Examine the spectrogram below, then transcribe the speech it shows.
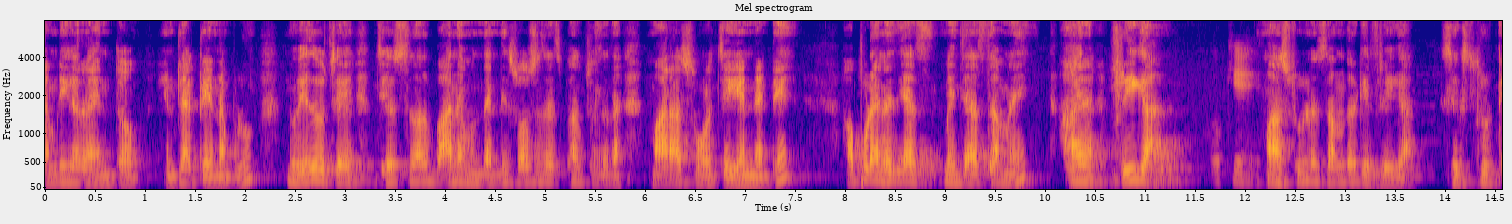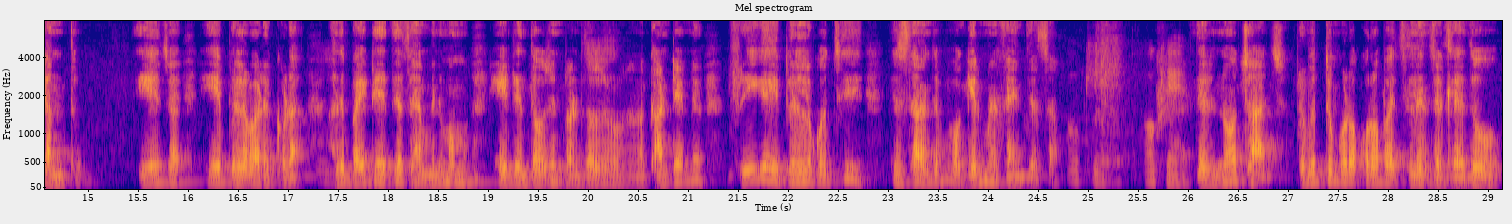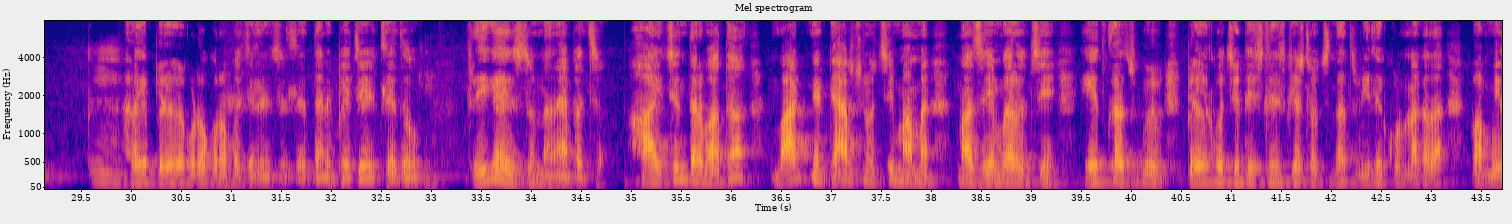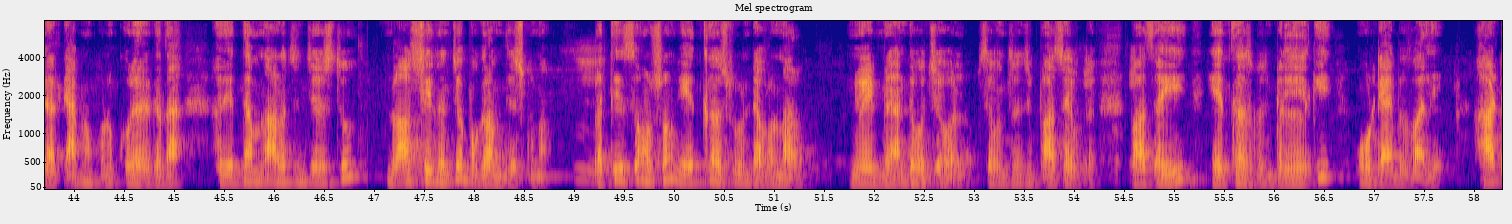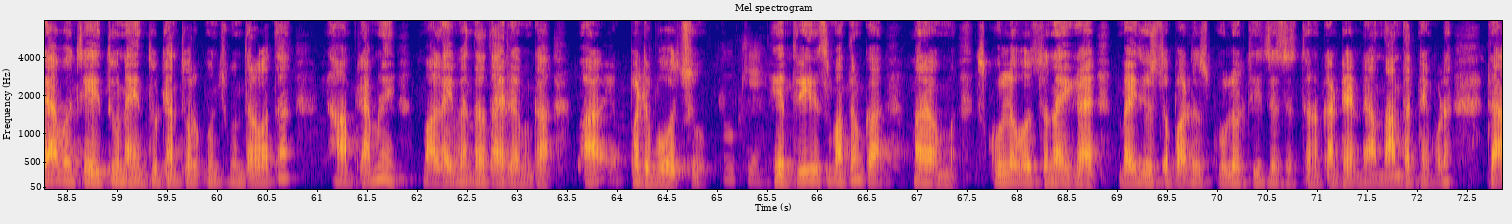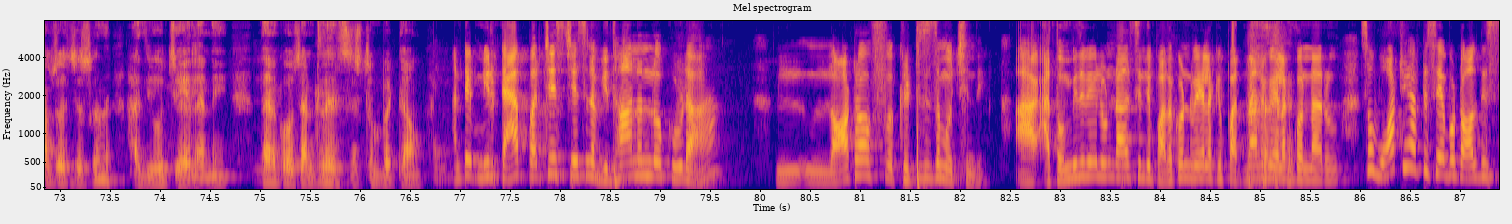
ఎండి గారు ఆయనతో ఇంటరాక్ట్ అయినప్పుడు నువ్వు ఏదో చే చేస్తున్నారు బాగానే ఉందండి సోషల్ రెస్పాన్సిబిలిటీ మహారాష్ట్ర కూడా చేయండి అంటే అప్పుడు ఆయన "Yes, మేము చేస్తామని ఆయన ఫ్రీగా ఓకే. మా స్టూడెంట్స్ అందరికీ ఫ్రీగా సిక్స్త్ టు టెన్త్. ఏ ఏ పిల్లవాడికి కూడా. అది బయట అయితే minimum eighteen thousand twenty thousand ఉంటున్న కంటెంట్ ఫ్రీగా ఈ పిల్లలకు వచ్చి ఇస్తారని చెప్పి ఒక అగ్రిమెంట్ సైన్ చేస్తాం దేర్ నో ఛార్జ్ ప్రభుత్వం కూడా ఒక రూపాయి చెల్లించట్లేదు. అలాగే పిల్లలు కూడా ఒక రూపాయి చెల్లించట్లేదు. దానికి పే చేయట్లేదు. ఫ్రీగా ఇస్తున్న నేపథ్యం. ఆ ఇచ్చిన తర్వాత వాటిని ట్యాబ్స్ని వచ్చి మా మా సీఎం గారు వచ్చి ఎయిత్ క్లాస్ పిల్లలకు వచ్చి డిజిటల్ ఎడ్యుకేషన్ వచ్చిన తర్వాత వీళ్ళకి కూడా ఉన్నా కదా పాపం మీరు ఆ ట్యాబ్ను కొనుక్కోలేరు కదా అది ఇద్దామని ఆలోచన చేస్తూ లాస్ట్ ఇయర్ నుంచి ప్రోగ్రామ్ తీసుకున్నాం. ప్రతి సంవత్సరం ఎయిత్ క్లాస్ స్టూడెంట్ ఎవరున్నారు న్యూ ఎయిట్ అంటే వచ్చేవాళ్ళు. సెవెంత్ నుంచి పాస్ అయి పాస్ అయ్యి ఎయిత్ వచ్చిన పిల్లలకి ఓ ట్యాబ్ ఇవ్వాలి. ఆ ట్యాబ్ వచ్చి ఎయిత్ నైన్త్ టెన్త్ వరకు ఉంచుకున్న తర్వాత ఆ ట్యాబ్ని వాళ్ళు అయిపోయిన తర్వాత ఐదు ఇంకా పట్టుకోవచ్చు ఈ త్రీ ఇయర్స్ మాత్రం కా- మన స్కూల్లో వస్తున్నాయి ఇక బైజూస్తో పాటు స్కూల్లో టీచర్స్ ఇస్తున్న కంటెంట్ అంద అందరినీ కూడా ట్రాన్స్ఫర్ చేసుకొని అది యూజ్ చేయాలని. దానికి ఒక సెంట్రలైజ్ సిస్టమ్ పెట్టాం. అంటే మీరు ట్యాబ్ పర్చేస్ చేసిన విధానంలో కూడా లాట్ ఆఫ్ క్రిటిసిజం వచ్చింది. ఆ తొమ్మిది వేలు ఉండాల్సింది పదకొండు వేలకి పద్నాలుగు వేలకు కొన్నారు. So what you have to say about all this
